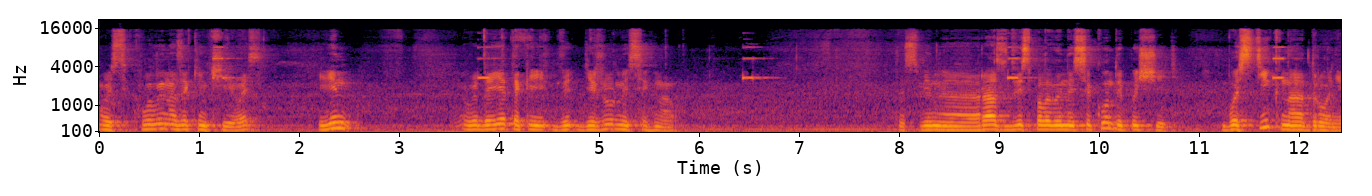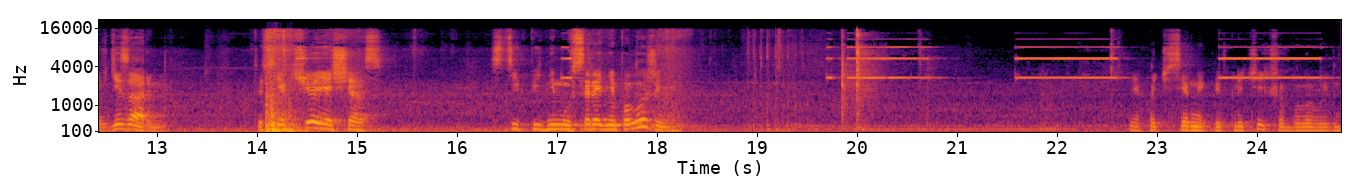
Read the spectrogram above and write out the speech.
Ось хвилина закінчилась, і він видає такий дежурний сигнал. Тобто він е, раз в 2,5 секунди пищить. Бо стік на дроні в дізармі. Тобто, якщо я зараз стік підніму в середнє положення, я хочу сірник підключити, щоб було видно.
